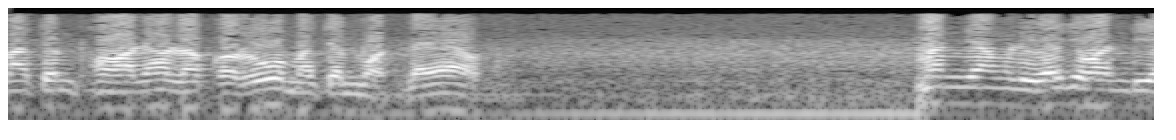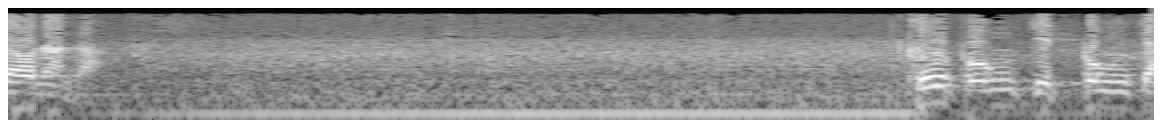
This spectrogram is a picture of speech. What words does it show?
มาจนพอแล้ว เราก็รู้มาจนหมดแล้ว มันยังเหลือโยนเดียวนั่นแหละคือปรุงจิตปรุงใจ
